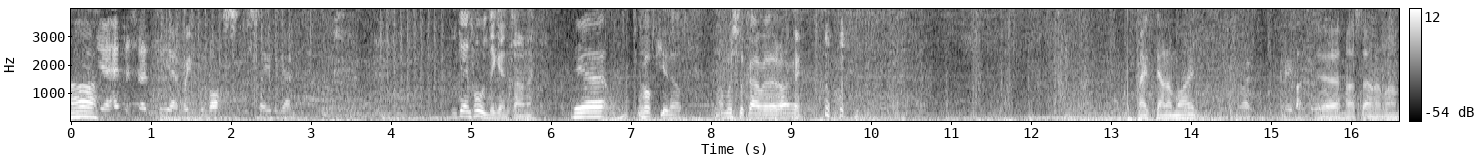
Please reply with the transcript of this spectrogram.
Ah, Yeah, head to centre, yeah, wait for the boss and save again. You're getting pulled again, Tony? yeah. Fuck you know. I must look over there, aren't you? Nice down on mine. Right, go back to the Yeah, that's down on man.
